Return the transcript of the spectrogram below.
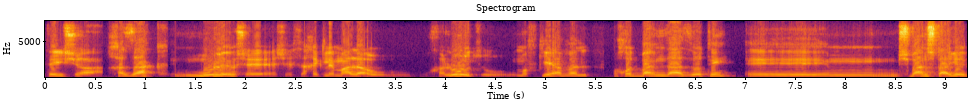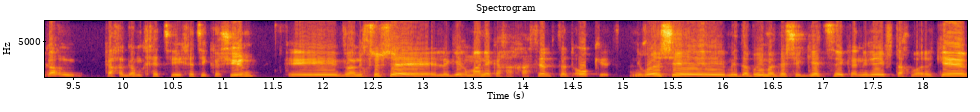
תשע חזק. מולר שישחק למעלה הוא חלוץ, הוא, הוא מבקיע, אבל פחות בעמדה הזאתי. שוונשטייגר ככה גם חצי, חצי כשיר. אה, ואני חושב שלגרמניה ככה חסר קצת עוקץ. אני רואה שמדברים על זה שגצה כנראה יפתח בהרכב,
